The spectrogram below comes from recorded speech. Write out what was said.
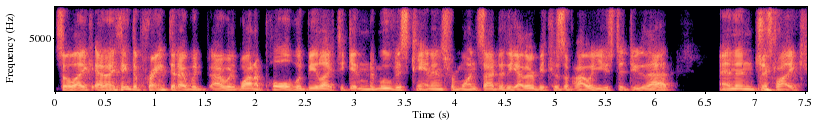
So like, and I think the prank that I would I would want to pull would be like to get him to move his cannons from one side to the other because of how he used to do that. And then just like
